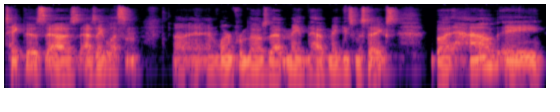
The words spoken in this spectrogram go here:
take this as as a lesson uh, and, and learn from those that made have made these mistakes. But have a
